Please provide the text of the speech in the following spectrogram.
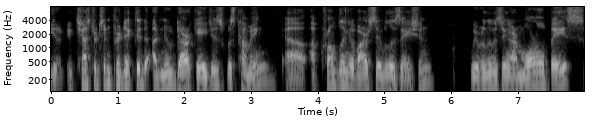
you know, Chesterton predicted a new dark ages was coming, uh, a crumbling of our civilization. We were losing our moral base,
